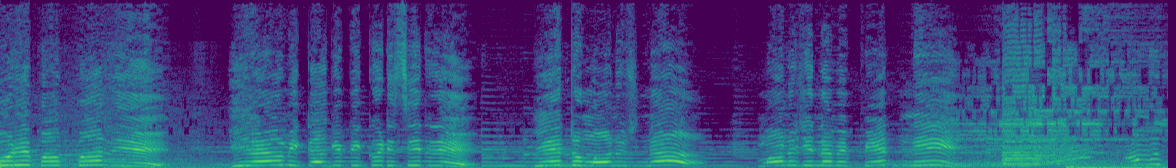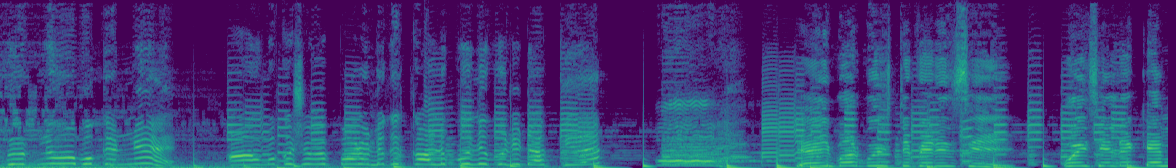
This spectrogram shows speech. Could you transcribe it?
ওরে বাবা রে! এ আমি কাকে বি করেছি রে? এ তো মানুষ না। মানুষের নামে পেট নেই। আমার আমি প্রশ্ন হব কেন? আমাকে সবাই পাড়া লোকে কালো বলে বলে ডাকে। এইবার বুঝতে পেরেছি। ওই ছেলেটা কেন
